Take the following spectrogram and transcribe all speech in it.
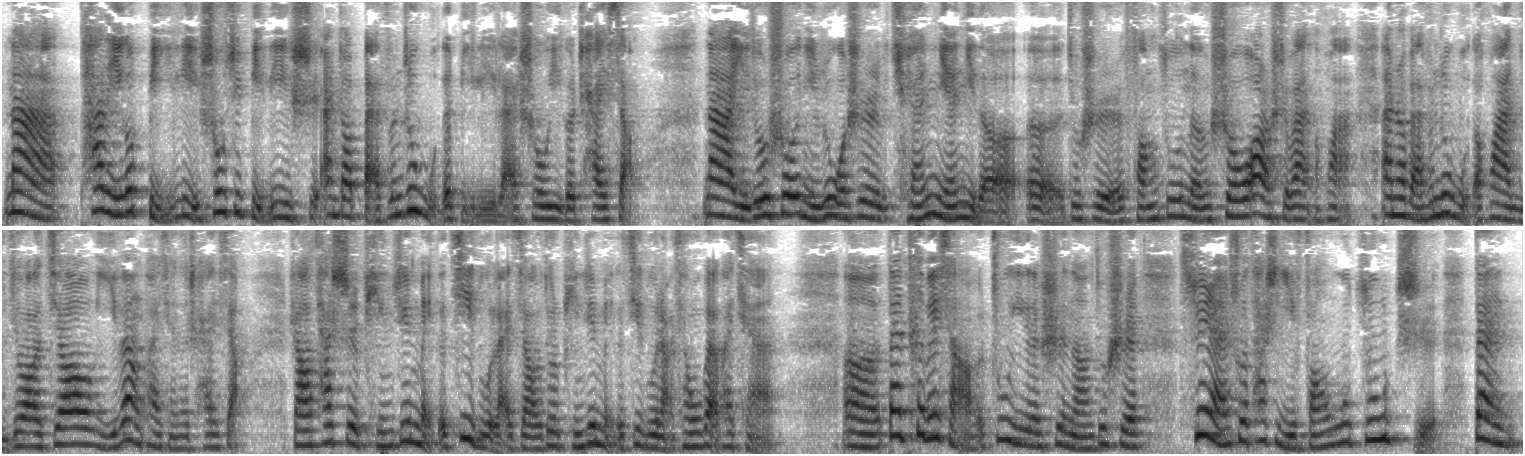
那它的一个比例收取比例是按照百分之五的比例来收一个拆饷。那也就是说，你如果是全年你的呃，就是房租能收二十万的话，按照百分之五的话，你就要交一万块钱的差饷。然后它是平均每个季度来交，就是平均每个季度两千五百块钱。呃，但特别想要注意的是呢，就是虽然说它是以房屋租值，但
